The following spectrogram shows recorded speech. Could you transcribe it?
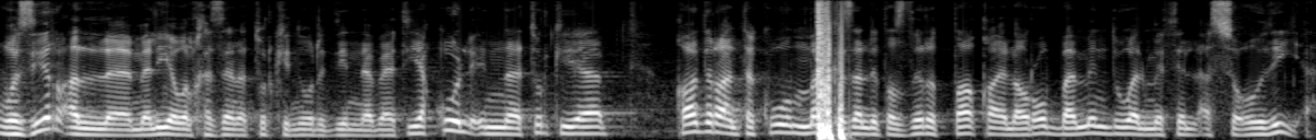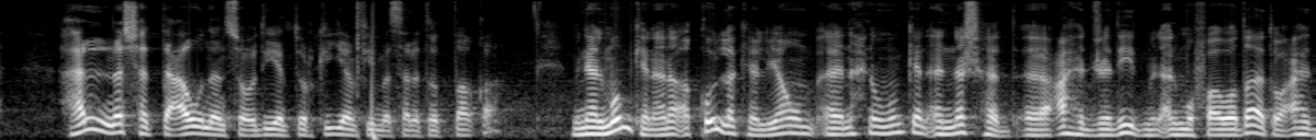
وزير المالية والخزانة التركي نور الدين النباتي يقول إن تركيا قادرة أن تكون مركزا لتصدير الطاقة إلى أوروبا من دول مثل السعودية هل نشهد تعاونا سعوديا تركيا في مسألة الطاقة؟ من الممكن أنا أقول لك اليوم نحن ممكن أن نشهد عهد جديد من المفاوضات وعهد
